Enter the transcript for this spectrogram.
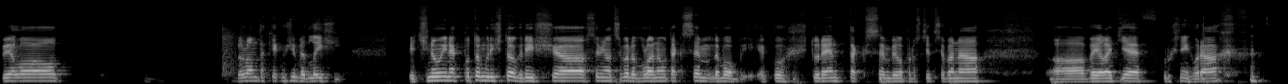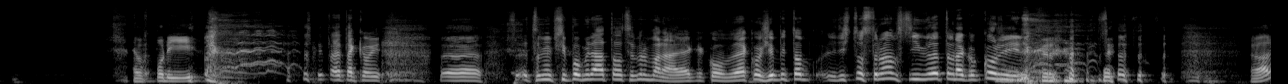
bylo, bylo jenom tak jakože vedlejší. Většinou jinak potom, když to, když jsem měl třeba dovolenou, tak jsem, nebo jako student, tak jsem byl prostě třeba na uh, vejletě v Krušných horách. Nebo v Podí. to je takový, uh, co mi připomíná toho Cimrmana, jak jako, jako, že by to, když to srovnám s tím výletem na Kokořín. Já,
